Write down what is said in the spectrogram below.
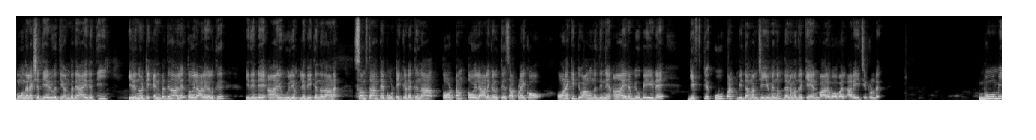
മൂന്ന് ലക്ഷത്തി എഴുപത്തി ഒൻപതിനായിരത്തി ഇരുന്നൂറ്റി എൺപത്തിനാല് തൊഴിലാളികൾക്ക് ഇതിന്റെ ആനുകൂല്യം ലഭിക്കുന്നതാണ്. സംസ്ഥാനത്തെ പൂട്ടിക്കിടക്കുന്ന തോട്ടം തൊഴിലാളികൾക്ക് സപ്ലൈകോ ഓണക്കിറ്റ് വാങ്ങുന്നതിന് ആയിരം രൂപയുടെ ഗിഫ്റ്റ് കൂപ്പൺ വിതരണം ചെയ്യുമെന്നും ധനമന്ത്രി കെ എൻ ബാലഗോപാൽ അറിയിച്ചിട്ടുണ്ട്. ഭൂമി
